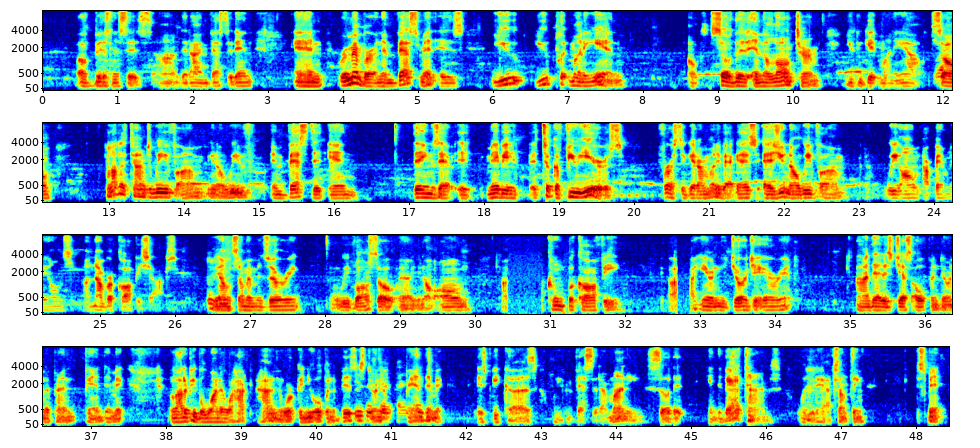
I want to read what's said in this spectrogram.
of businesses uh, that I invested in, and remember, an investment is you you put money in, oh, so that in the long term you can get money out. So, a lot of times we've um, you know we've invested in things that it maybe it, it took a few years for us to get our money back. As as you know, we've um, we own our family owns a number of coffee shops. We Mhm. own some in Missouri. We've also, uh, you know, owned uh, Kumba Coffee uh, here in the Georgia area uh, that has just opened during the pan- pandemic. A lot of people wonder, well, how, how in the world can you open a business during the pandemic. pandemic? is because we've invested our money so that in the bad times we would have something to spend.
